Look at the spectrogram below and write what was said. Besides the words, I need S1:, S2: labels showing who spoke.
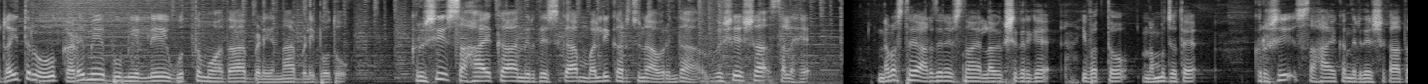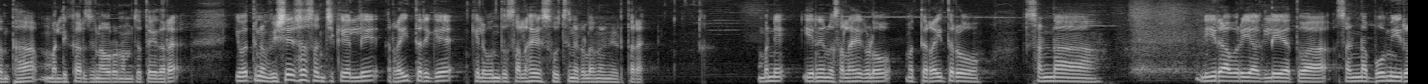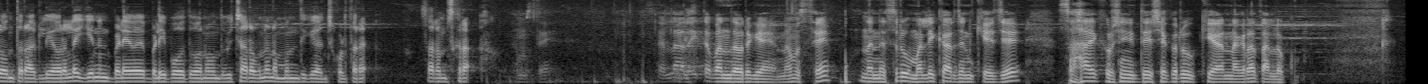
S1: ರೈತರು ಕಡಿಮೆ ಭೂಮಿಯಲ್ಲಿ ಉತ್ತಮವಾದ ಬೆಳೆಯನ್ನು ಬೆಳಿಬೋದು. ಕೃಷಿ ಸಹಾಯಕ ನಿರ್ದೇಶಕ ಮಲ್ಲಿಕಾರ್ಜುನ ಅವರಿಂದ ವಿಶೇಷ ಸಲಹೆ. ನಮಸ್ತೆ ಆರ್ಜನೇಶ್ನ ಎಲ್ಲ ವೀಕ್ಷಕರಿಗೆ. ಇವತ್ತು ನಮ್ಮ ಜೊತೆ ಕೃಷಿ ಸಹಾಯಕ ನಿರ್ದೇಶಕ ಆದಂತಹ ಮಲ್ಲಿಕಾರ್ಜುನ ಅವರು ನಮ್ಮ ಜೊತೆ ಇದ್ದಾರೆ. ಇವತ್ತಿನ ವಿಶೇಷ ಸಂಚಿಕೆಯಲ್ಲಿ ರೈತರಿಗೆ ಕೆಲವೊಂದು ಸಲಹೆ ಸೂಚನೆಗಳನ್ನು ನೀಡ್ತಾರೆ. ಬನ್ನಿ, ಏನೇನು ಸಲಹೆಗಳು ಮತ್ತು ರೈತರು ಸಣ್ಣ ನೀರಾವರಿ ಆಗಲಿ ಅಥವಾ ಸಣ್ಣ ಭೂಮಿ ಇರೋವಂಥವ್ರಾಗಲಿ ಅವರೆಲ್ಲ ಏನೇನು ಬೆಳೆ ಬೆಳಿಬೋದು ಅನ್ನೋ ಒಂದು ವಿಚಾರವನ್ನು ನಮ್ಮೊಂದಿಗೆ ಹಂಚ್ಕೊಳ್ತಾರೆ. ಸರ್, ನಮಸ್ಕಾರ.
S2: ನಮಸ್ತೆ. ಎಲ್ಲ ರೈತ ಬಂಧವರಿಗೆ ನಮಸ್ತೆ. ನನ್ನ ಹೆಸರು ಮಲ್ಲಿಕಾರ್ಜುನ್ ಕೆ ಜೆ ಸಹಾಯಕ ಕೃಷಿ ನಿರ್ದೇಶಕರು ಕೆ ಆರ್ ನಗರ ತಾಲೂಕು.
